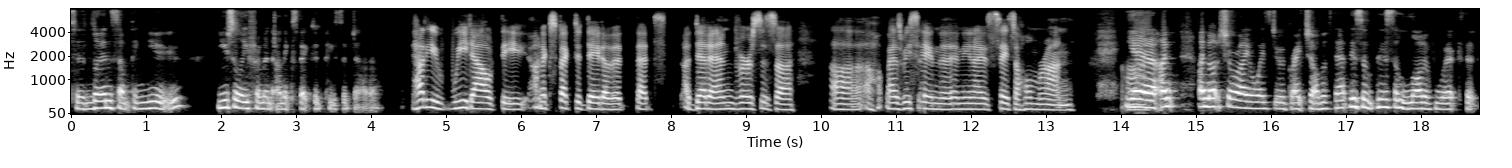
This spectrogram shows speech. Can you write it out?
to learn something new, usually from an unexpected piece of data. How do you weed out the unexpected data that that's a dead end versus a, a as we say in the in the United States, a home run? Yeah, um, I'm I'm not sure I always do a great job of that. There's a there's a lot of work that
